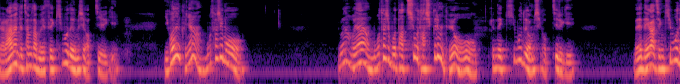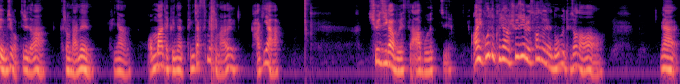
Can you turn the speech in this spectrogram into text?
자, 라면 대참사 vs 키보드 음식 엎질기. 이거는 그냥 뭐 사실 뭐 이거는 그냥 뭐 사실 뭐 다 치우고 다시 끓이면 돼요. 근데 키보드 음식 엎지르기. 내 내가 지금 키보드 음식 엎지르잖아. 그럼 나는 그냥 엄마한테 그냥 등짝 스매싱 말 각이야. 휴지가 vs 아 뭐였지? 아 이거는 그냥 휴지를 사서 넣으면 되잖아. 그냥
